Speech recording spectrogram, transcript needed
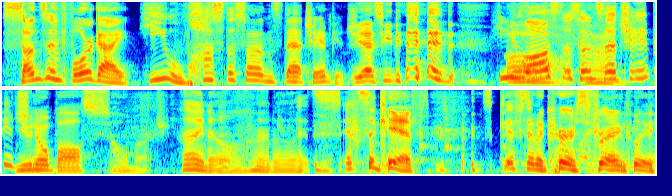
Suns and four guy. He lost the Suns that championship. Yes, he did. He Oh, lost the Sunset God. championship. You know ball so much. I know, I know. It's it's a gift. It's a gift and a curse, frankly.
